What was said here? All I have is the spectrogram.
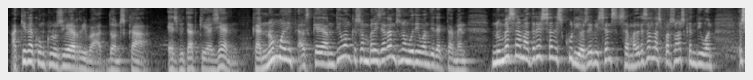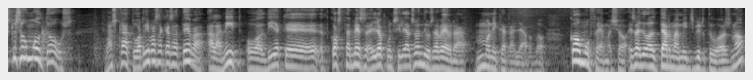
a quina conclusió he arribat? Doncs que és veritat que hi ha gent que no m'ho ha dit, els que em diuen que són beligerants no m'ho diuen directament. Només se m'adrecen, és curiós, eh, Vicenç, se m'adrecen les persones que em diuen és que sou molt tous. Llavors, clar, tu arribes a casa teva a la nit o el dia que et costa més allò conciliar el son, dius, a veure, Mònica Gallardo, com ho fem això? És allò del terme mig virtuós, no?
